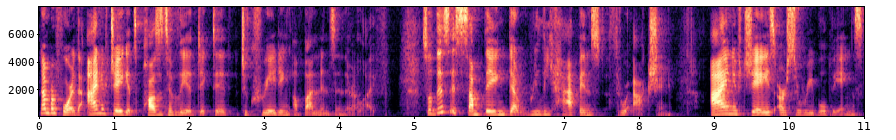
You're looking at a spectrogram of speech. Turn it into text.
Number four, the INFJ gets positively addicted to creating abundance in their life. So, this is something that really happens through action. INFJs are cerebral beings.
